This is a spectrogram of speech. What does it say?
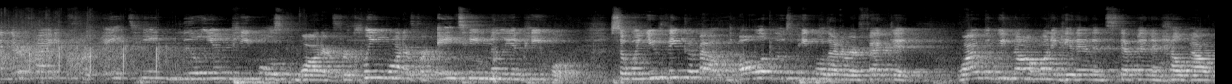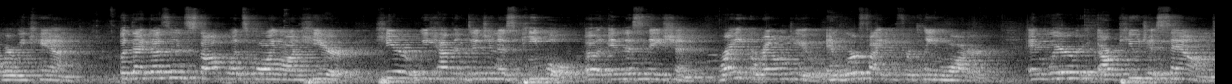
and they're fighting for 18 million people's water, for clean water for 18 million people, so when you think about all of those people that are affected, why would we not want to get in and step in and help out where we can? But that doesn't stop what's going on here. Here we have indigenous people uh, in this nation right around you, and we're fighting for clean water. And we're, our Puget Sound,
